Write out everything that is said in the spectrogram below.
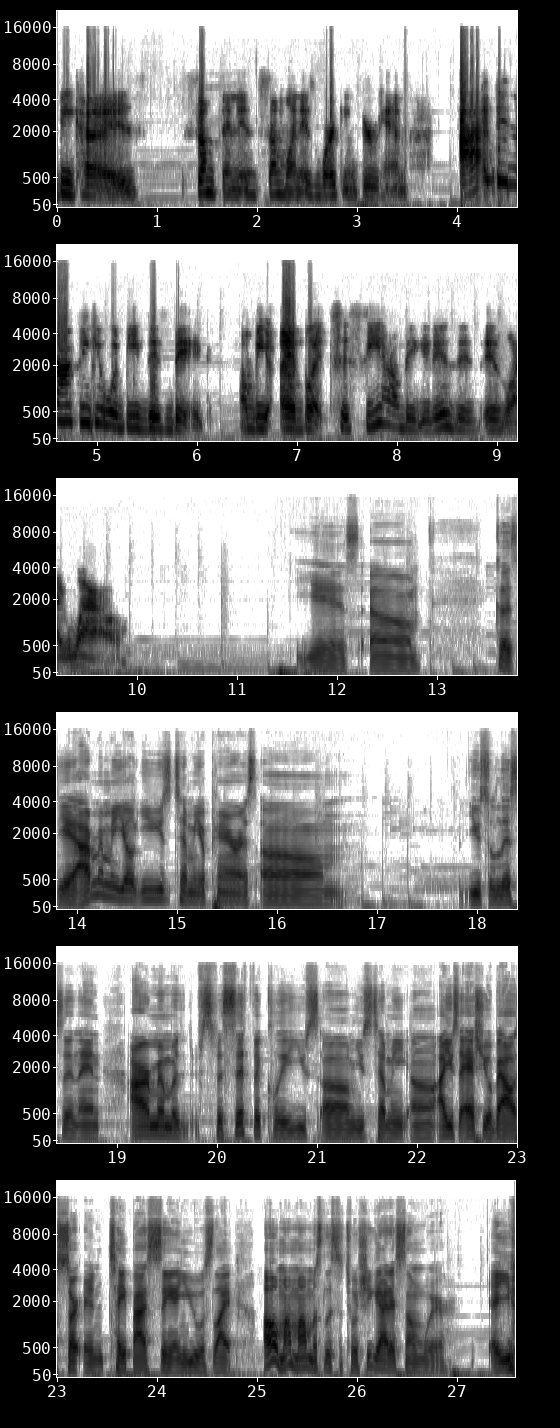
because something and someone is working through him. I did not think it would be this big. Um, be, uh, but to see how big it is is is like wow. Yes. Um Cause yeah, I remember you you used to tell me your parents um used to listen, and I remember specifically you um used to tell me uh, I used to ask you about a certain tape I seen and you was like, "Oh, my mama's listened to it. She got it somewhere." And you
